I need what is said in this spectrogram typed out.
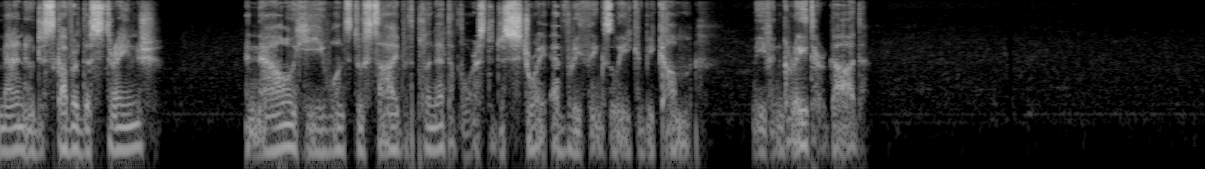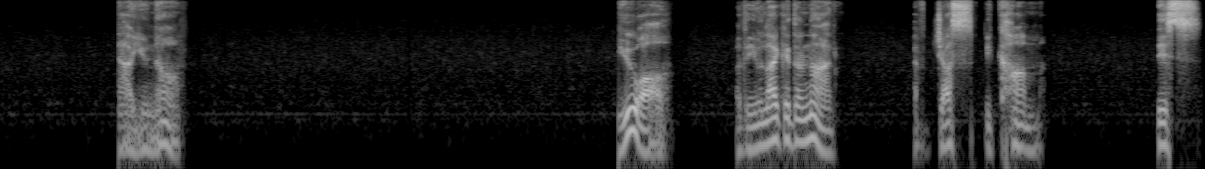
man who discovered the strange, and now he wants to side with Planetovores to destroy everything so he can become an even greater god. Now you know. You all, whether you like it or not, have just become this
